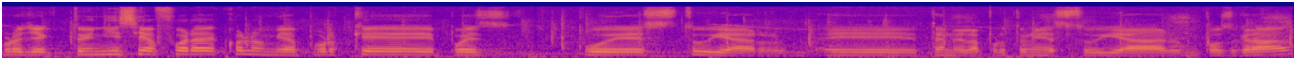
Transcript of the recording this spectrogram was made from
Proyecto inicia fuera de Colombia porque pues pude estudiar, eh, tener la oportunidad de estudiar un posgrado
